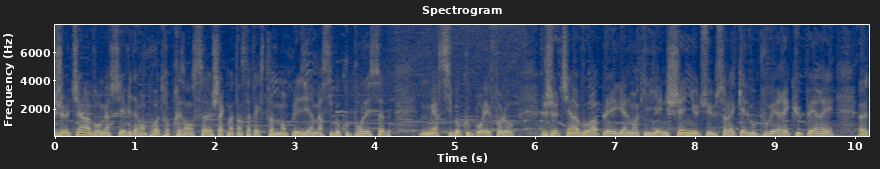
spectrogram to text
je tiens à vous remercier évidemment pour votre présence euh, chaque matin, ça fait extrêmement plaisir. Merci beaucoup pour les subs, merci beaucoup pour les follow. Je tiens à vous rappeler également qu'il y a une chaîne YouTube sur laquelle vous pouvez récupérer, euh,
